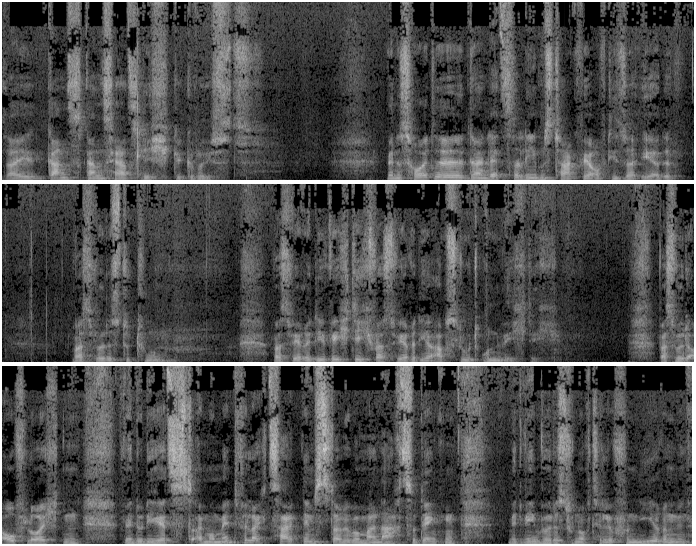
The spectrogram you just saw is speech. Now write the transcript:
Sei ganz, ganz herzlich gegrüßt. Wenn es heute dein letzter Lebenstag wäre auf dieser Erde, was würdest du tun? Was wäre dir wichtig, was wäre dir absolut unwichtig? Was würde aufleuchten, wenn du dir jetzt einen Moment vielleicht Zeit nimmst, darüber mal nachzudenken? Mit wem würdest du noch telefonieren?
